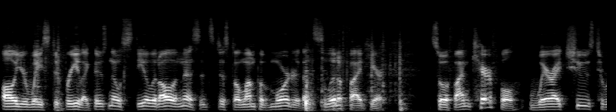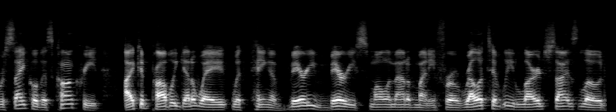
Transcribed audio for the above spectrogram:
all your waste debris. Like there's no steel at all in this. It's just a lump of mortar that's solidified here. So if I'm careful where I choose to recycle this concrete, I could probably get away with paying a very, very small amount of money for a relatively large size load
